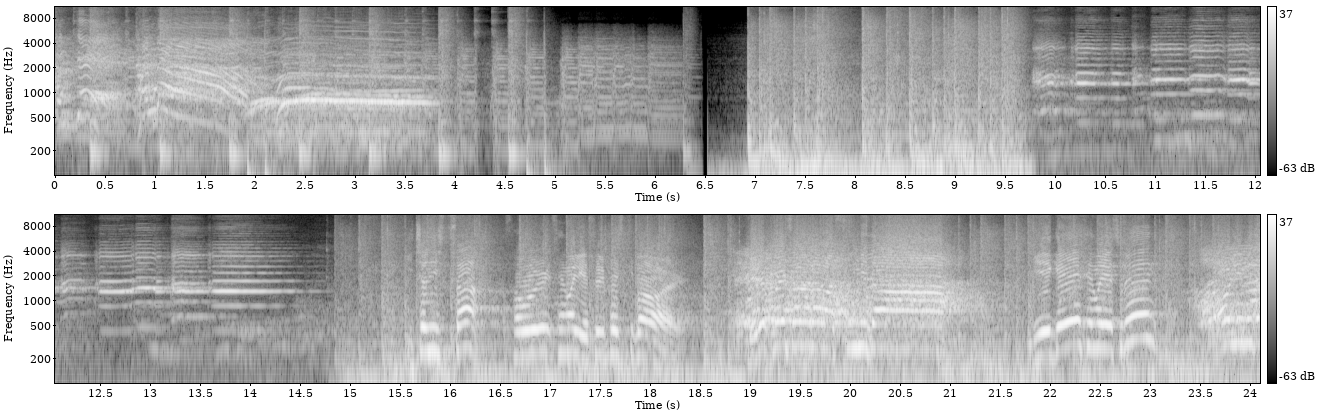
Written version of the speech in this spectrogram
함께 간다. (2024) 서울 생활예술 페스티벌 매력을 전하러 왔습니다 우리에게 생활예술은 어울립니다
